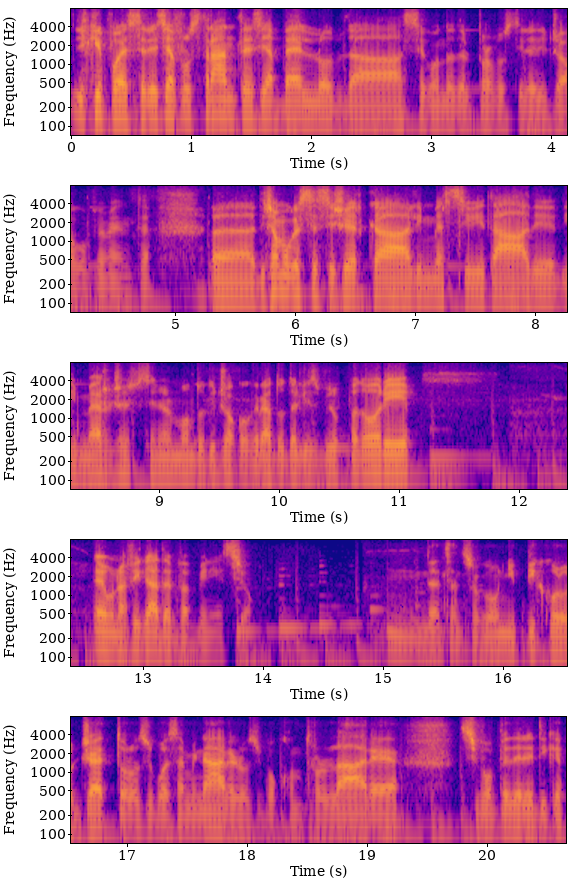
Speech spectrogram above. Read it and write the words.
Il che può essere sia frustrante sia bello da, a seconda del proprio stile di gioco, ovviamente. Eh, diciamo che se si cerca l'immersività di, di immergersi nel mondo di gioco creato dagli sviluppatori, è una figata e va benissimo. Nel senso che ogni piccolo oggetto lo si può esaminare, lo si può controllare, si può vedere di che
